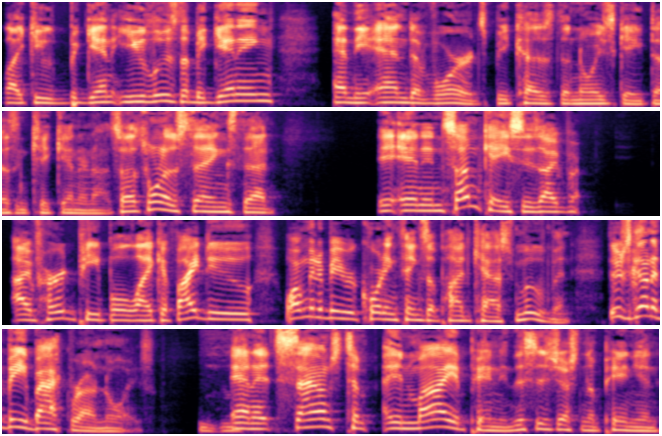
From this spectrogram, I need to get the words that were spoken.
like you begin, you lose the beginning and the end of words because the noise gate doesn't kick in or not. So that's one of those things that, and in some cases, I've I've heard people like if I do, well, I'm going to be recording things at Podcast Movement. There's going to be background noise, mm-hmm. and it sounds to, in my opinion, this is just an opinion.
